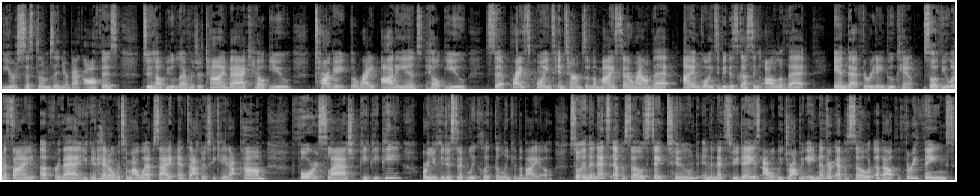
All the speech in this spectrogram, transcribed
your systems and your back office, to help you leverage your time back, help you target the right audience, help you set price points in terms of the mindset around that. I am going to be discussing all of that in that three day boot camp. So if you want to sign up for that, you can head over to my website at drtk.com forward slash PPP, or you can just simply click the link in the bio. So, in the next episode, stay tuned. In the next few days, I will be dropping another episode about the three things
